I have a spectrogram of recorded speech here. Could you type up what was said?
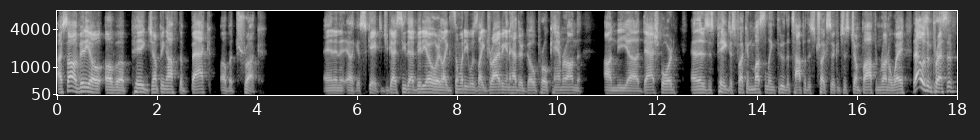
I saw a video of a pig jumping off the back of a truck, and then it like escaped. Did you guys see that video? Or like somebody was like driving and had their GoPro camera on the on the uh, dashboard, and there's this pig just fucking muscling through the top of this truck so it could just jump off and run away. That was impressive.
